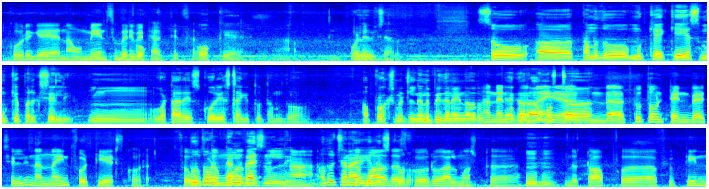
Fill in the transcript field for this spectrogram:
ಸ್ಕೋರ್ಗೆ ನಾವು ಮೇನ್ಸ್ ಬರಿಬೇಕಾಗ್ತಿತ್ತು ಸರ್. ಓಕೆ. ಒಳ್ಳೆ ವಿಚಾರ. ಸೊ ತಮ್ಮದು ಮುಖ್ಯ ಕೆ ಎಸ್ ಮುಖ್ಯ ಪರೀಕ್ಷೆಯಲ್ಲಿ ಒಟ್ಟಾರೆ ಸ್ಕೋರ್ ಎಷ್ಟಾಗಿತ್ತು ತಮ್ಮದು? ಅಪ್ರಾಕ್ಸಿಮೇಟ್ಲಿ ನೆನಪಿದ್ದೇನೆ ಏನಾದರೂ? ಟೂ ತೌಸಂಡ್ ಟೆನ್ ಬ್ಯಾಚಲ್ಲಿ ನಾನು nine forty eight score so 2010 batch ಅದು ಚೆನ್ನಾಗಿದೆ ಸ್ಕೋರು ಆಲ್ಮೋಸ್ಟ್ ಒಂದು ಟಾಪ್ ಫಿಫ್ಟೀನ್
